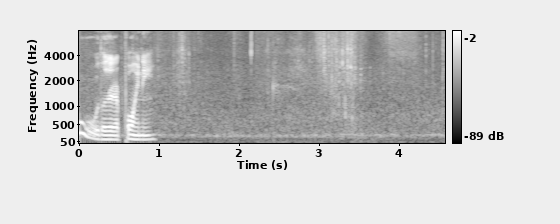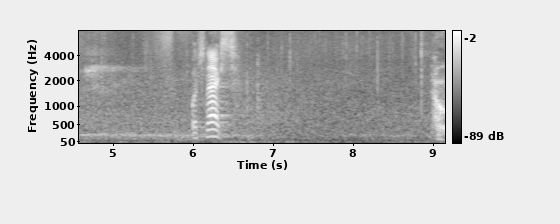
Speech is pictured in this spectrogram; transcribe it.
Ooh, those are pointy. What's next? Oh.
